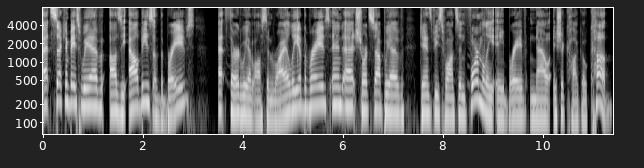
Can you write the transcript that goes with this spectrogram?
At second base, we have Ozzy Albies of the Braves. At third, we have Austin Riley of the Braves. And at shortstop, we have Dansby Swanson, formerly a Brave, now a Chicago Cub.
